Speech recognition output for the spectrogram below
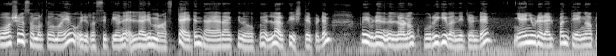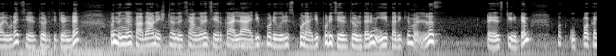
പോഷക സമൃദ്ധവുമായ ഒരു റെസിപ്പിയാണ് എല്ലാവരും മസ്റ്റായിട്ടും തയ്യാറാക്കി നോക്കും. എല്ലാവർക്കും ഇഷ്ടപ്പെടും. അപ്പോൾ ഇവിടെ നല്ലോണം കുറുകി വന്നിട്ടുണ്ട്. ഞാനിവിടെ ഒരല്പം തേങ്ങാപ്പാൽ കൂടെ ചേർത്ത് കൊടുത്തിട്ടുണ്ട്. അപ്പോൾ നിങ്ങൾക്ക് അതാണ് ഇഷ്ടമെന്ന് വെച്ചാൽ അങ്ങനെ ചേർക്കുക അല്ല അരിപ്പൊടി ഒരു സ്പൂൺ അരിപ്പൊടി ചേർത്ത് കൊടുത്താലും ഈ കറിക്ക് നല്ല ടേസ്റ്റ് കിട്ടും. ഉപ്പൊക്കെ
